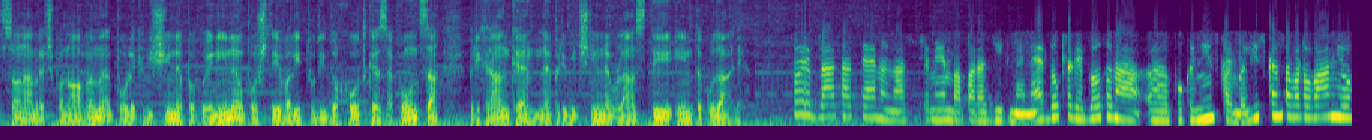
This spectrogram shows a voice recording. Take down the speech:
so namreč po novem poleg višine pokojnine upoštevali tudi dohodke zakonca, prihranke, nepremičnine v lasti in tako dalje. To je bila ta temeljna sprememba paradigme. Ne? Dokler je bilo to na uh, pokojninsko-invalidskem zavarovanju,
